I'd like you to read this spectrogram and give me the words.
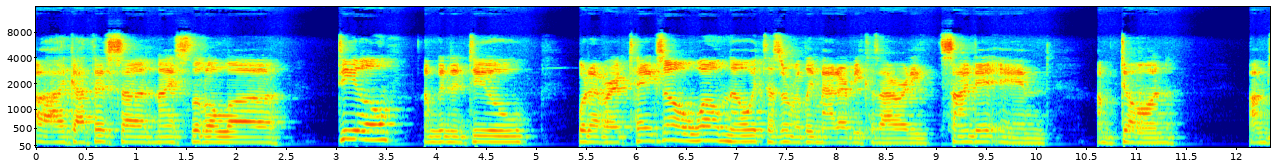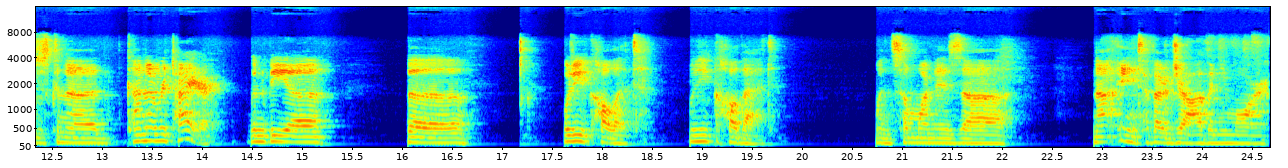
uh, I got this uh, nice little uh, deal. I'm gonna do whatever it takes. Oh well, no, it doesn't really matter because I already signed it and I'm done. I'm just gonna kind of retire. I'm gonna be uh the what do you call it? What do you call that? When someone is uh not into their job anymore.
